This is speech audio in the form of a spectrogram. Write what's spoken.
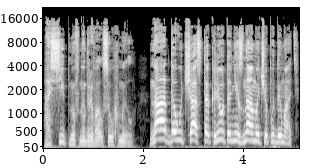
Осипнув, надрывался ухмыл. «Надо участок люто Незнамыча подымать.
